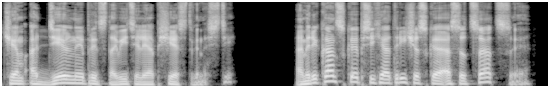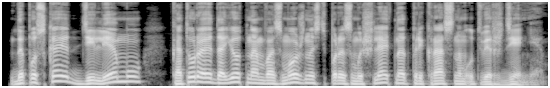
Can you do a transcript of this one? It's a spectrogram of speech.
чем отдельные представители общественности. Американская психиатрическая ассоциация допускает дилемму, которая дает нам возможность поразмышлять над прекрасным утверждением.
